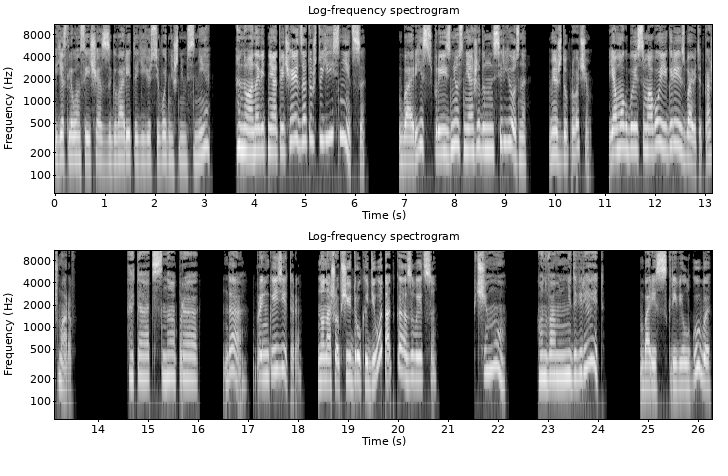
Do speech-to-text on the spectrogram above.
Если он сейчас заговорит о ее сегодняшнем сне... Но она ведь не отвечает за то, что ей снится. Борис произнес неожиданно серьезно. «Между прочим, я мог бы и самого Игоря избавить от кошмаров. «Это от сна про...» «Да, про инквизитора. Но наш общий друг-идиот отказывается». «Почему? Он вам не доверяет?» Борис скривил губы.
